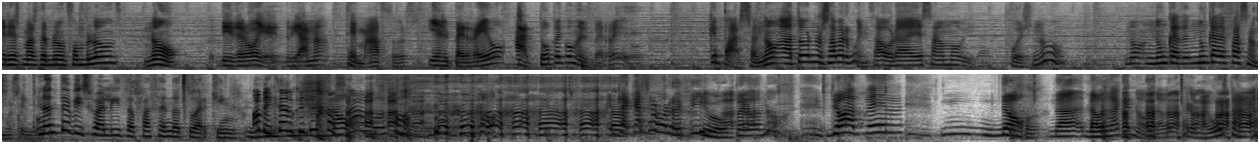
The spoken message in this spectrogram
¿Eres más del Bronze on Blonde? No. Dices, oye, Rihanna, temazos. Y el perreo, a tope con el perreo. ¿Qué pasa? ¿No? ¿A todos nos avergüenza ahora esa movida? Pues no. No, nunca, nunca desfasamos, Silvia. Non te visualizo facendo twerking. Home, claro que te pasamos. En la casa lo recibo, pero no. Yo hacer. No, la, la verdad que no. la- pero me gustan,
